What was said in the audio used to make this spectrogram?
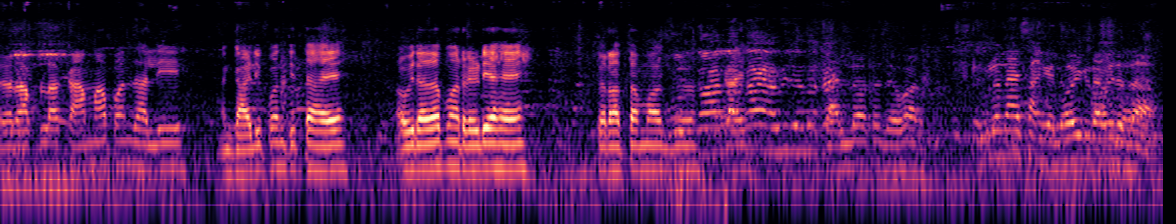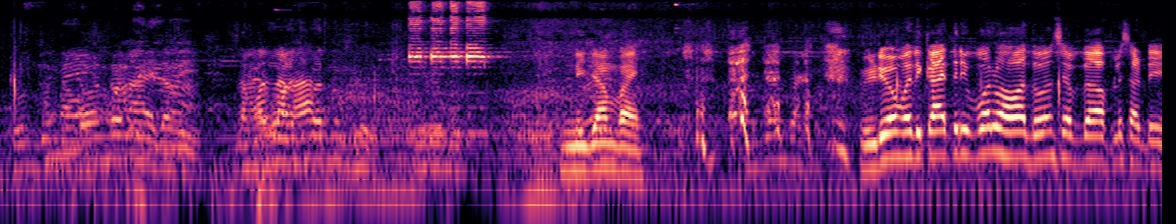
तर आपला कामा पण झाली. गाडी पण तिथं आहे. अविदादा पण रेडी आहे. तर आता मग काय? चाललो आता जव्हार तुला नाही सांगेल हो इकडे दोन दोन आहे समजला ना? निजाम भाई. व्हिडिओमध्ये काहीतरी बोल भावा दोन शब्द आपल्यासाठी.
